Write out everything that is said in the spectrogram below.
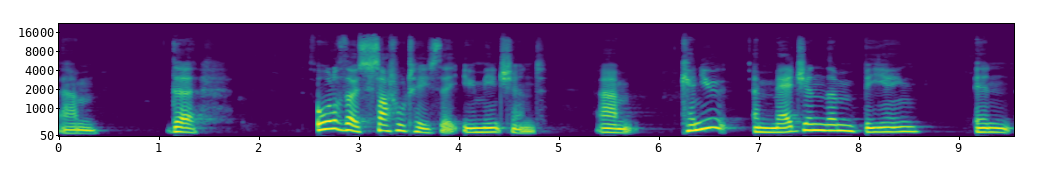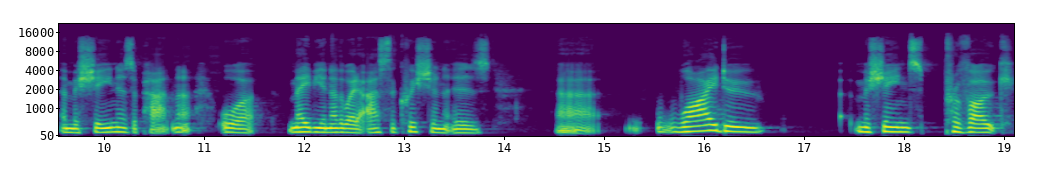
Um, the all of those subtleties that you mentioned, um, can you imagine them being in a machine as a partner, or maybe another way to ask the question is uh, why do machines provoke,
